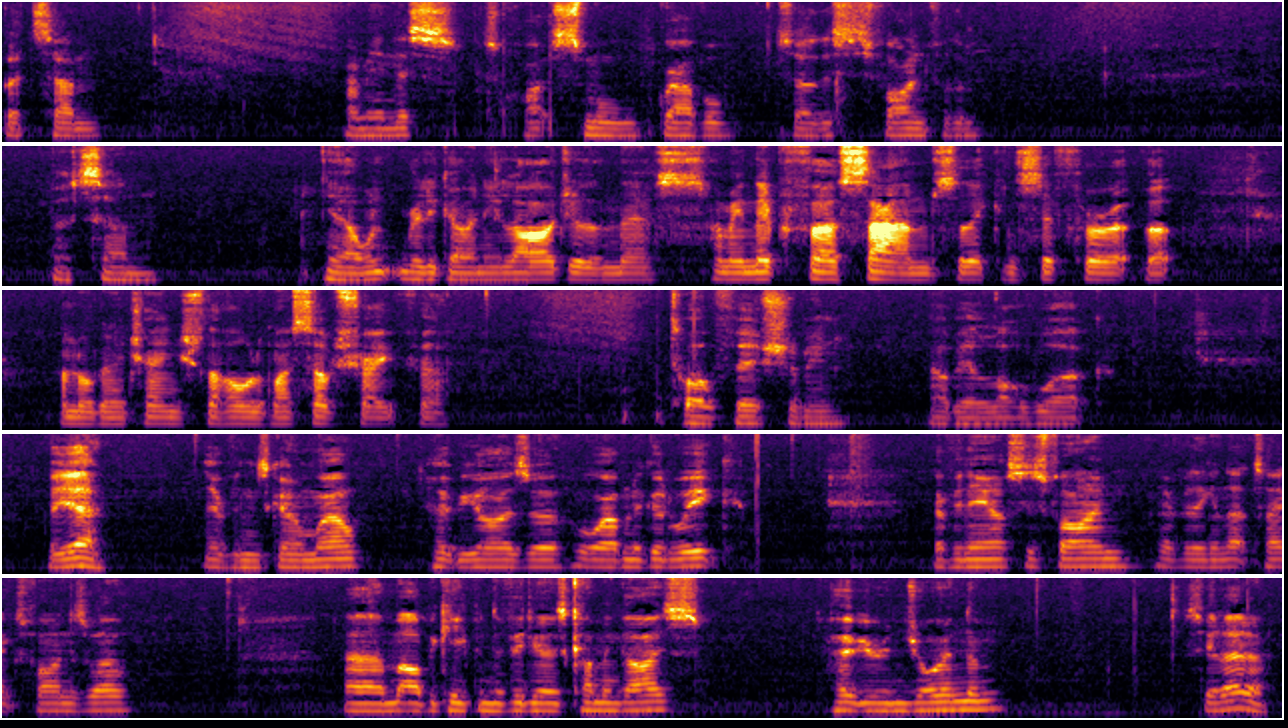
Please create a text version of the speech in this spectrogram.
But um, I mean this is quite small gravel so this is fine for them. But um, yeah I wouldn't really go any larger than this. I mean they prefer sand so they can sift through it but I'm not going to change the whole of my substrate for 12 fish I mean that'll be a lot of work. But yeah, everything's going well. Hope you guys are all having a good week. Everything else is fine. Everything in that tank's fine as well. Um, I'll be keeping the videos coming, guys. Hope you're enjoying them. See you later.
